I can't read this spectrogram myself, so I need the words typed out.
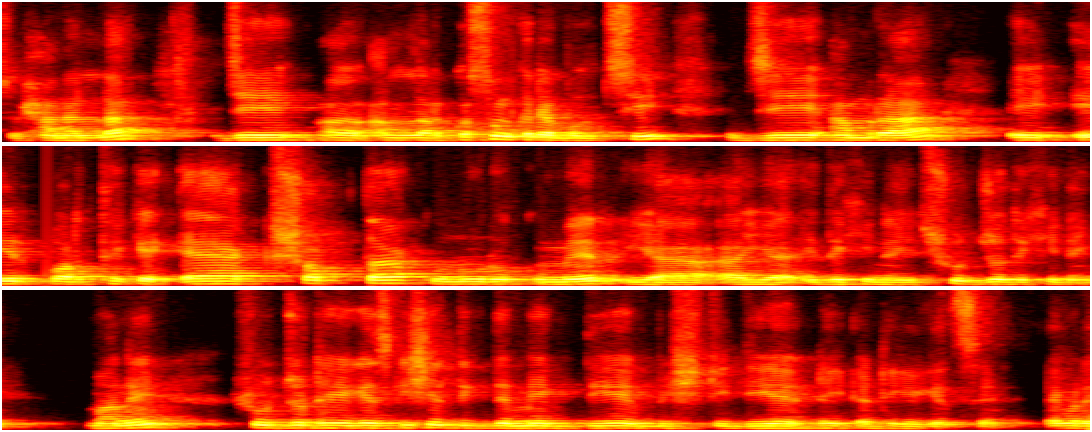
সুবহানাল্লাহ, যে আল্লাহর কসম করে বলছি যে আমরা এরপর থেকে এক সপ্তাহ কোনো রকমের ইয়া ইয়া দেখি নাই, সূর্য দেখি নাই। মানে সূর্য ঢেকে গেছে, কিসের দিক দিয়ে? মেঘ দিয়ে, বৃষ্টি দিয়ে ঢেকে গেছে। একবারে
